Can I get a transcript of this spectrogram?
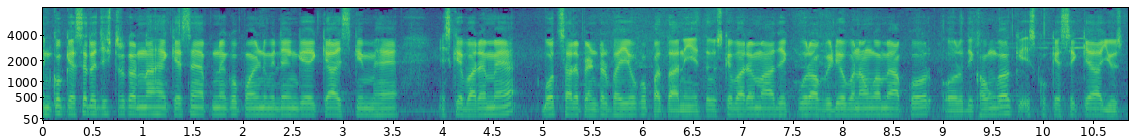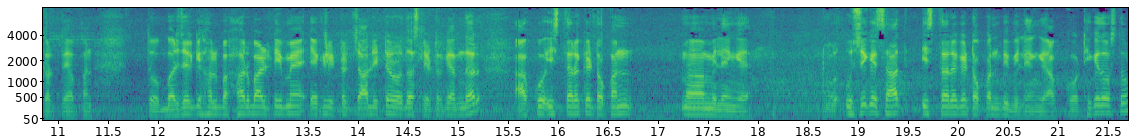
इनको कैसे रजिस्टर करना है कैसे अपने को पॉइंट मिलेंगे क्या स्कीम है इसके बारे में बहुत सारे पेंटर भाइयों को पता नहीं है। तो उसके बारे में आज एक पूरा वीडियो बनाऊँगा मैं आपको और, दिखाऊँगा कि इसको कैसे क्या यूज़ करते हैं अपन। तो बर्जर की हर हर बाल्टी में एक लीटर, चार लीटर और दस लीटर के अंदर आपको इस तरह के टोकन मिलेंगे। उसी के साथ इस तरह के टोकन भी मिलेंगे आपको, ठीक है दोस्तों?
